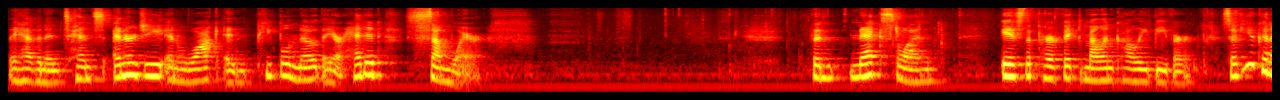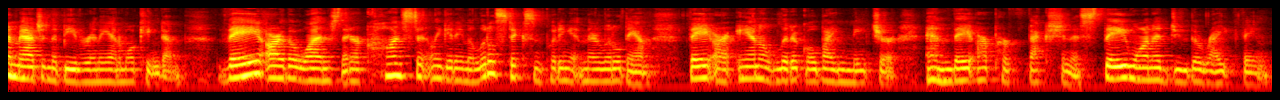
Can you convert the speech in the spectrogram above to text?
They have an intense energy and walk, and people know they are headed somewhere. The next one is the perfect melancholy beaver. So if you can imagine the beaver in the animal kingdom, they are the ones that are constantly getting the little sticks and putting it in their little dam. They are analytical by nature and they are perfectionists. They want to do the right thing.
